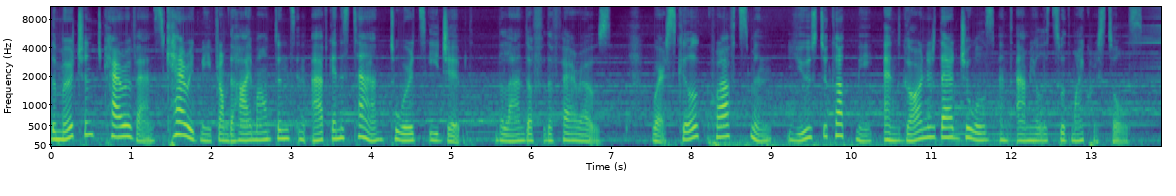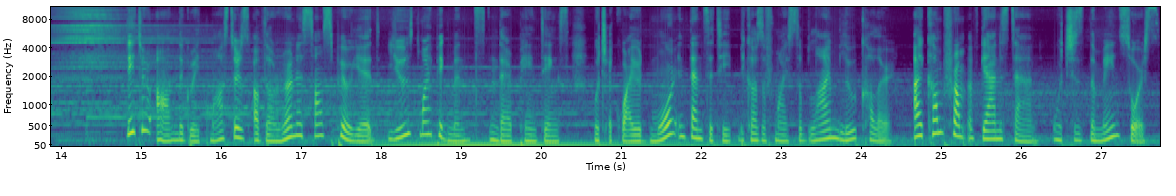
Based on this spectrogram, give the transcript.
the merchant caravans carried me from the high mountains in Afghanistan towards Egypt, the land of the pharaohs, where skilled craftsmen used to cut me and garner their jewels and amulets with my crystals. Later on, the great masters of the Renaissance period used my pigments in their paintings, which acquired more intensity because of my sublime blue color. I come from Afghanistan, which is the main source,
